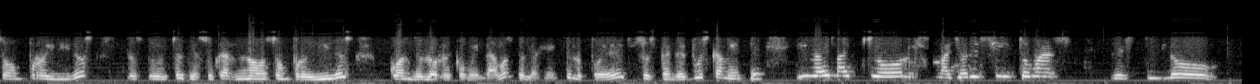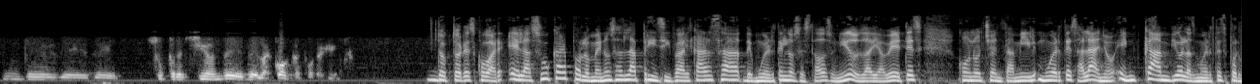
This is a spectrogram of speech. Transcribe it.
son prohibidos, los productos de azúcar no son prohibidos. Cuando lo recomendamos, pues la gente lo puede suspender bruscamente y no hay mayor mayores síntomas de estilo de, supresión de, de la coca, por ejemplo. Doctor Escobar, el azúcar por lo menos es la principal causa de muerte en los Estados Unidos, la diabetes con 80 mil muertes al año. En cambio, las muertes por,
